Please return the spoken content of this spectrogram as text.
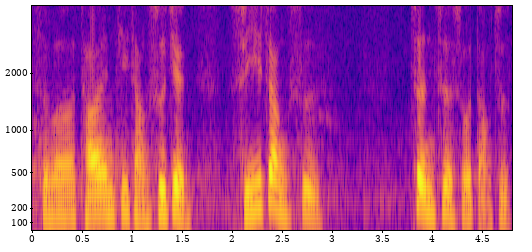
什么桃园机场事件，实际上是政策所导致的。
